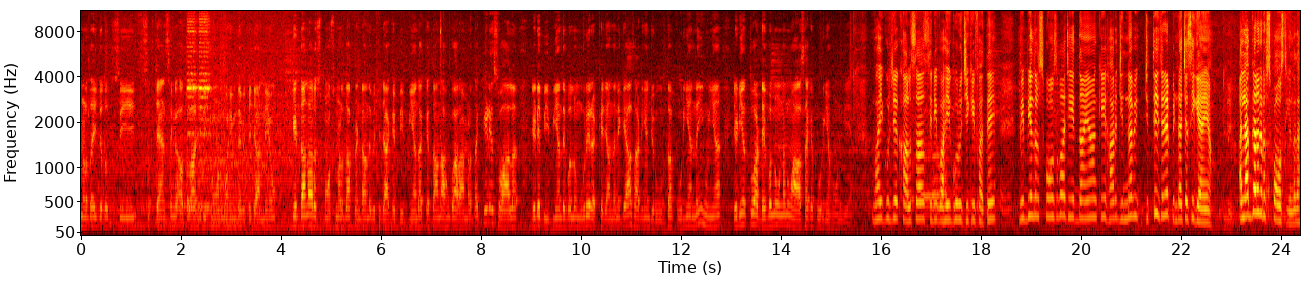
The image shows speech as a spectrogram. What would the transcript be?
ਮਿਲਦਾ ਜੀ ਜਦੋਂ ਤੁਸੀਂ ਸੁਖਚੈਨ ਸਿੰਘ ਅਤਲਾ ਜੀ ਦੀ ਚੋਣ ਮੁਹਿੰਮ ਦੇ ਵਿੱਚ ਜਾਂਦੇ ਹੋ ਕਿੱਦਾਂ ਦਾ ਰਿਸਪੌਂਸ ਮਿਲਦਾ ਪਿੰਡਾਂ ਦੇ ਵਿੱਚ ਜਾ ਕੇ ਬੀਬੀਆਂ ਦਾ ਕਿੱਦਾਂ ਦਾ ਹੁੰਗਾਰਾ ਮਿਲਦਾ ਕਿਹੜੇ ਸਵਾਲ ਜਿਹੜੇ ਬੀਬੀਆਂ ਦੇ ਵੱਲੋਂ ਮੂਹਰੇ ਰੱਖੇ ਜਾਂਦੇ ਨੇ ਕਿ ਆਹ ਸਾਡੀਆਂ ਜ਼ਰੂਰਤਾਂ ਪੂਰੀਆਂ ਨਹੀਂ ਹੋਈਆਂ ਜਿਹੜੀਆਂ ਤੁਹਾਡੇ ਵੱਲੋਂ ਉਹਨਾਂ ਨੂੰ ਆਸ ਹੈ ਕਿ ਪੂਰੀਆਂ ਹੋਣਗੀਆਂ ਵਾਹਿਗੁਰੂ ਜੀ ਖਾਲਸਾ ਸ੍ਰੀ ਵਾਹਿਗੁਰੂ ਜੀ ਕੀ ਫਤਿਹ ਬੀਬੀਆਂ ਦਾ ਰਿਸਪੌਂਸ ਭਾਜੀ ਇਦਾਂ ਆ ਕਿ ਹਰ ਜਿੰਨਾ ਵੀ ਜਿੱਥੇ ਜਿਹੜੇ ਪਿੰਡਾਂ 'ਚ ਅਸੀਂ ਗਏ ਆ। ਅਲੱਗ-ਅਲੱਗ ਰਿਸਪੌਂਸ ਸੀ ਉਹਨਾਂ ਦਾ।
